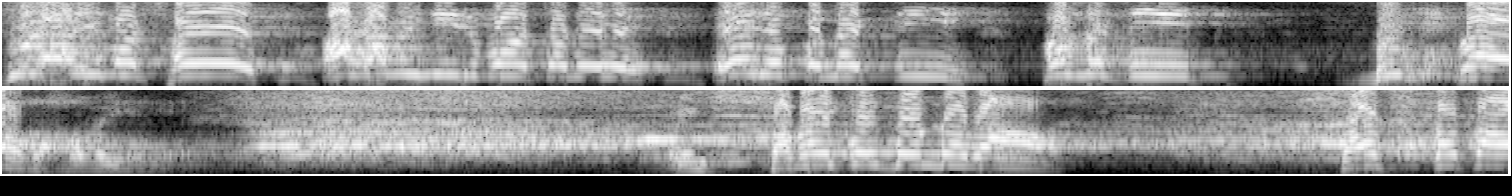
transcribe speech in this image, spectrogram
জুলাই মাসে আগামী নির্বাচনে এরকম একটি পজিটিভ বিপ্লব হবে। এই সবাইকে ধন্যবাদ। শেষ কথা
